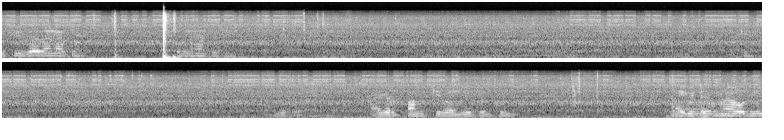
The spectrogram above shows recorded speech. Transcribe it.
इतनी ज़्यादा ना दें। पंद्रह दे दें ठीक है ये देखो अगर पंप की वैल्यू बिल्कुल नेगेटिव में होगी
